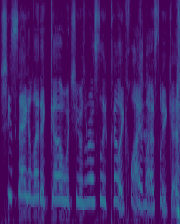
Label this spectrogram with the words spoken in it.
She sang "Let It Go" when she was wrestling Kelly Klein last weekend.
